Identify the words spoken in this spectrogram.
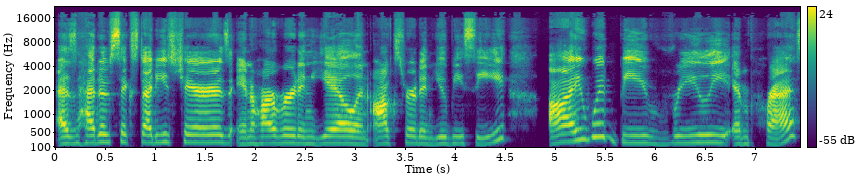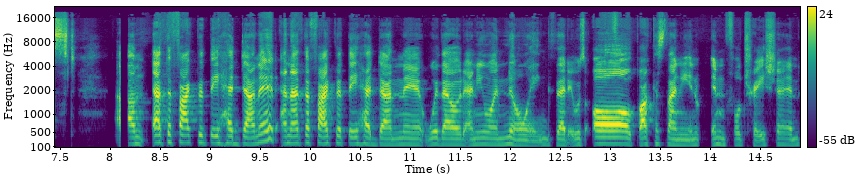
as head of six studies chairs in Harvard and Yale and Oxford and UBC, I would be really impressed um, at the fact that they had done it and at the fact that they had done it without anyone knowing that it was all Pakistani in- infiltration.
